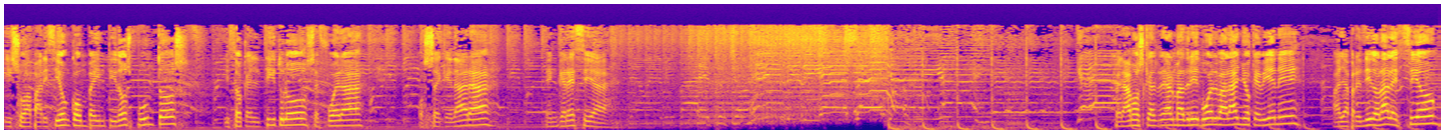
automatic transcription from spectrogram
y su aparición con 22 puntos hizo que el título se fuera o se quedara en Grecia. Esperamos que el Real Madrid vuelva el año que viene, haya aprendido la lección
